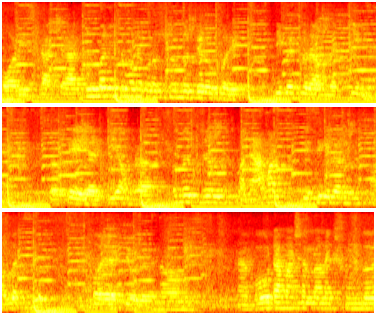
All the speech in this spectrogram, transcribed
বডি স্ট্রাকচার আর কুরবানি তো মনে করো সৌন্দর্যের উপরে ডিপেন্ড করে আমরা কিনি তো এই আর কি আমরা সৌন্দর্য মানে আমার বেসিক্যালি অনেক ভালো লাগছে। তাই আর কি ওগুলো নেওয়া হয়েছে। না গরুটা মার্শাল্লাহ অনেক সুন্দর।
